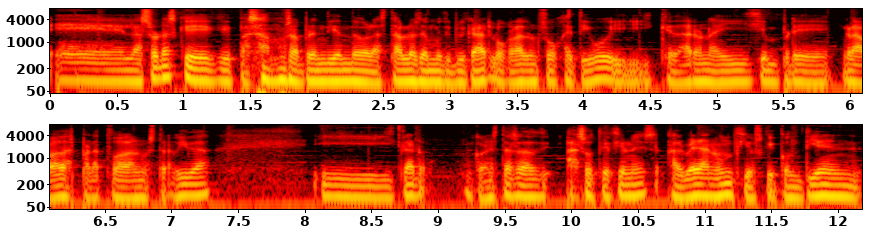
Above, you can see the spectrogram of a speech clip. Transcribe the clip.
Eh, las horas que, pasamos aprendiendo las tablas de multiplicar lograron su objetivo y quedaron ahí siempre grabadas para toda nuestra vida. Y claro, con estas asociaciones, al ver anuncios que contienen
